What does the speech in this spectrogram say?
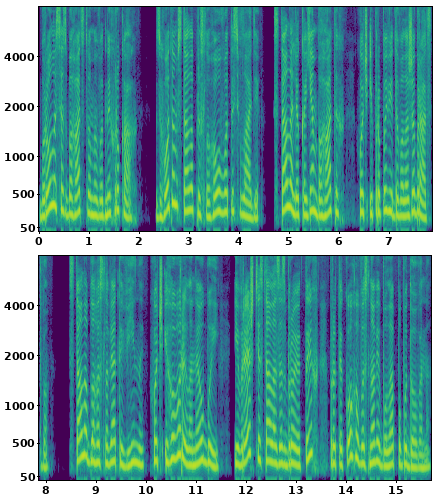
боролася з багатствами в одних руках, Згодом стала прислуговуватись владі, стала лякаєм багатих, хоч і проповідувала жебратство, стала благословляти війни, хоч і говорила не убий, і врешті стала за зброю тих, проти кого в основі була побудована.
